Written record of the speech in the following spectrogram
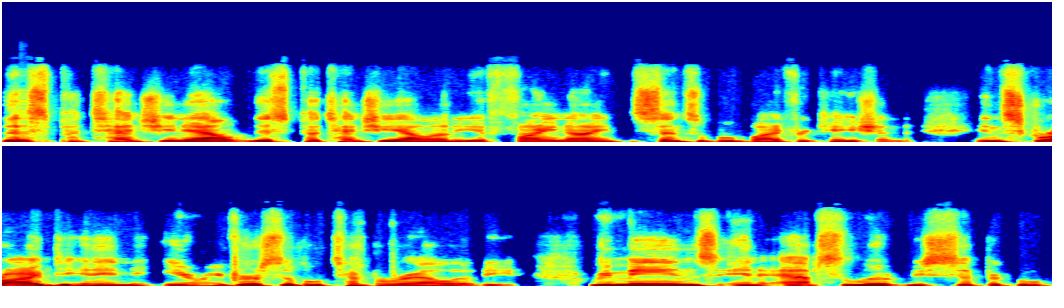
this potential this potentiality of finite sensible bifurcation inscribed in an irreversible temporality remains in absolute reciprocal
